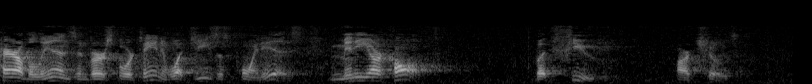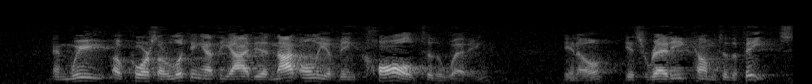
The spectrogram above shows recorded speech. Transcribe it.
parable ends in verse 14 and what Jesus' point is. Many are called, but few are chosen. And we, of course, are looking at the idea not only of being called to the wedding, you know, it's ready, come to the feast.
